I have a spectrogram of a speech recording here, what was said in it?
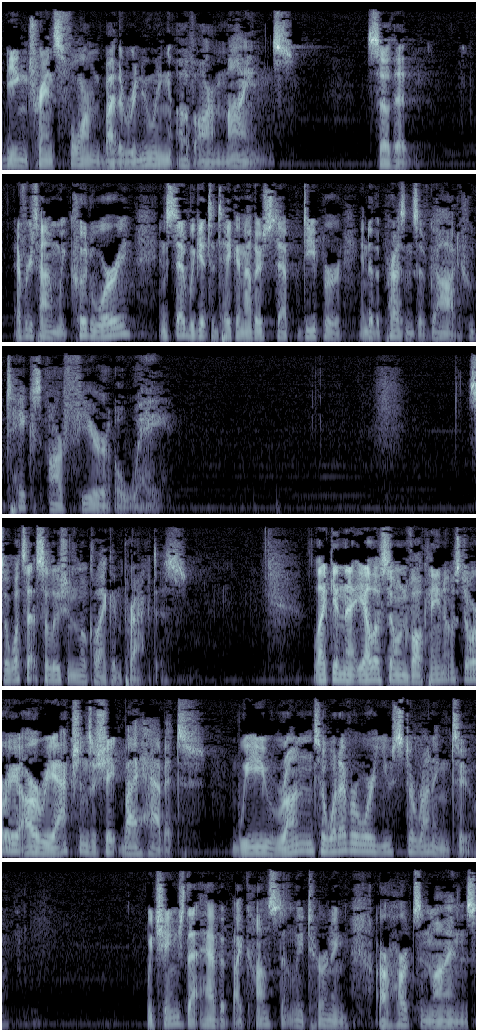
being transformed by the renewing of our minds. So that every time we could worry, instead we get to take another step deeper into the presence of God who takes our fear away. So what's that solution look like in practice? Like in that Yellowstone volcano story, our reactions are shaped by habit we run to whatever we're used to running to. We change that habit by constantly turning our hearts and minds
